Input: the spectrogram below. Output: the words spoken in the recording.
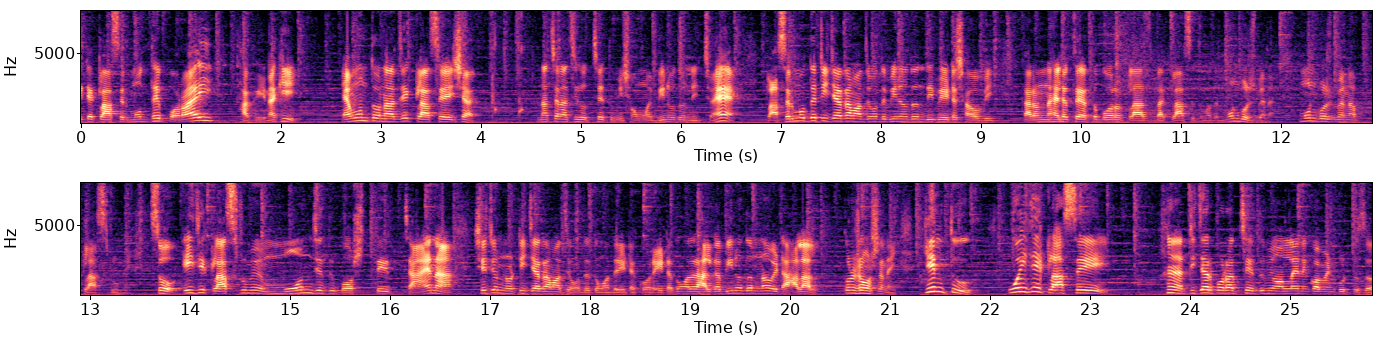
এটা ক্লাসের মধ্যে পড়াই থাকে, নাকি? এমন তো না যে ক্লাসে এসা নাচানাচি হচ্ছে, তুমি সময় বিনোদন নিচ্ছ হ্যাঁ? ক্লাসের মধ্যে টিচাররা মাঝে মধ্যে বিনোদন দিবে, এটা স্বাভাবিক। কারণ নাহলে তো এত বড় ক্লাস বা ক্লাসে তোমাদের মন বসবে না। মন বসবে না ক্লাসরুমে সো এই যে ক্লাসরুমে মন যেহেতু বসতে চায় না, সেজন্য টিচাররা মাঝে মধ্যে তোমাদের এটা করে। এটা তোমাদের হালকা বিনোদন নাও, এটা হালাল। কোনো সমস্যা নেই। কিন্তু ওই যে ক্লাসে হ্যাঁ টিচার পড়াচ্ছে, তুমি অনলাইনে কমেন্ট করতেছো।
